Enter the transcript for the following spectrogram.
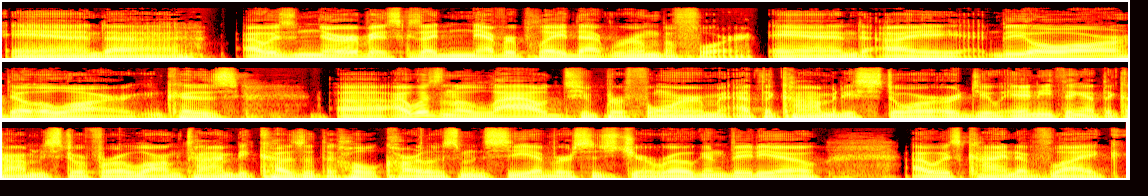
And uh, I was nervous because I'd never played that room before, and I The OR. the OR because uh, I wasn't allowed to perform at the comedy store or do anything at the comedy store for a long time because of the whole Carlos Mencia versus Joe Rogan video. I was kind of like,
